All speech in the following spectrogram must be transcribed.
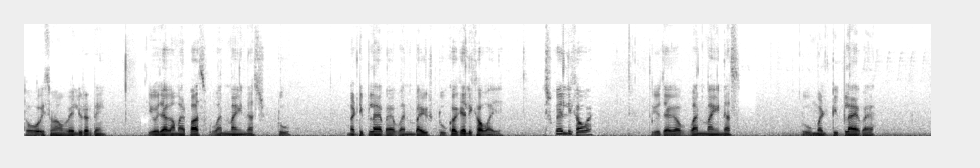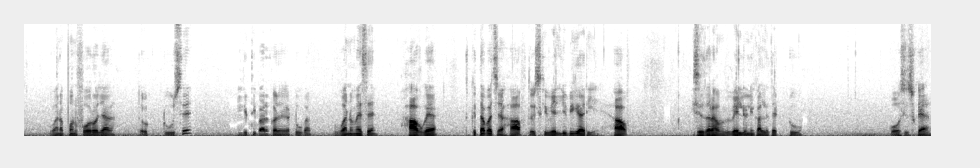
तो इसमें हम वैल्यू रख देंगे। ये हो जाएगा हमारे पास one minus two multiply by one by two का क्या लिखा हुआ है ये? स्क्वायर लिखा हुआ है। तो ये हो जाएगा one minus two multiply by one upon four हो जाएगा। तो टू से कितनी बार कर जाएगा टू बार। वन में से हाफ़ गया। तो कितना बचा हाफ़ तो इसकी वैल्यू भी क्या रही है। हाफ़ इसी तरह हम वैल्यू निकाल लेते two cos square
